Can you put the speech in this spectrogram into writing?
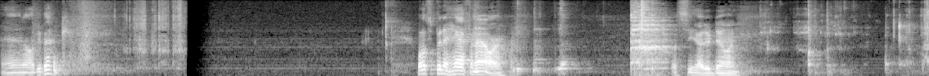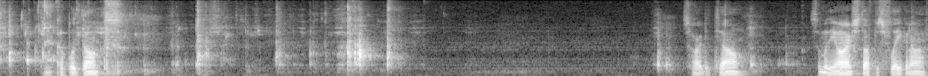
And I'll be back. Well, it's been a half an hour. Let's see how they're doing. A couple of dunks. Hard to tell. Some of the orange stuff is flaking off.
